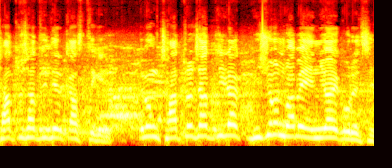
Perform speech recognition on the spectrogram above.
ছাত্রছাত্রীদের কাছ থেকে এবং ছাত্রছাত্রীরা ভীষণভাবে এনজয় করেছে।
